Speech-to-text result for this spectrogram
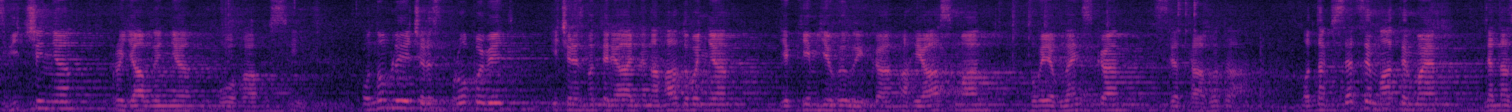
свідчення проявлення Бога у світ. Оновлює через проповідь і через матеріальне нагадування, яким є велика агіасма, Богоявленська свята вода. Однак все це матиме для нас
